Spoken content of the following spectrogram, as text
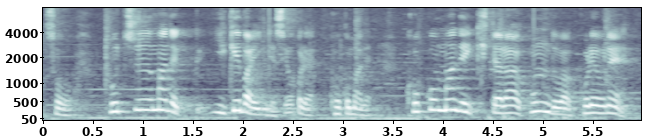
そう。途中まで行けばいいんですよこれ。ここまで。ここまで来たら今度はこれをね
